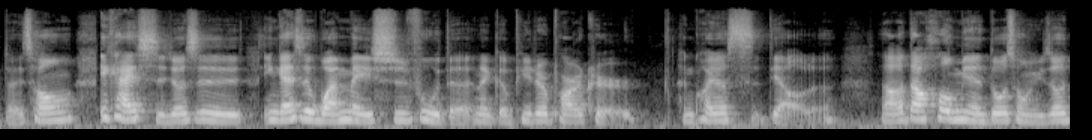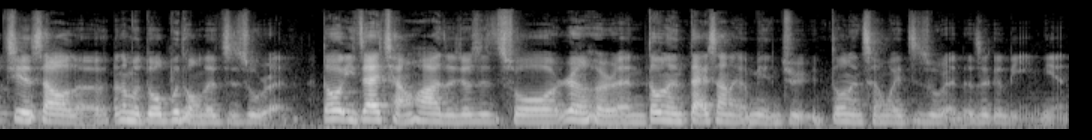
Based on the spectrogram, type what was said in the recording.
对，从一开始就是应该是完美师傅的那个 Peter Parker 很快就死掉了，然后到后面多重宇宙介绍了那么多不同的蜘蛛人，都一再强化着就是说任何人都能戴上那个面具，都能成为蜘蛛人的这个理念。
